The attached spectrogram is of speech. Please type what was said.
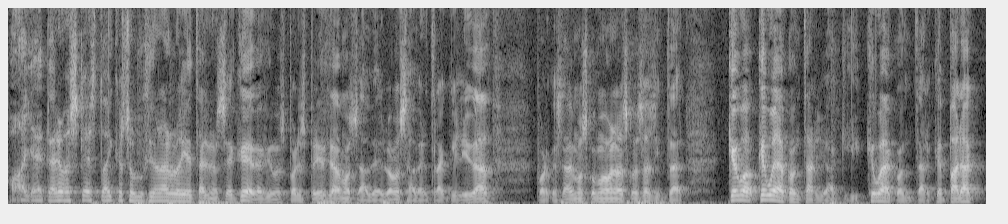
oye, pero es que esto hay que solucionarlo y tal, y no sé qué, decimos, por experiencia, vamos a ver, vamos a ver, tranquilidad porque sabemos cómo van las cosas y tal. ¿Qué, ¿Qué, voy a contar yo aquí? ¿Qué voy a contar? Que para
